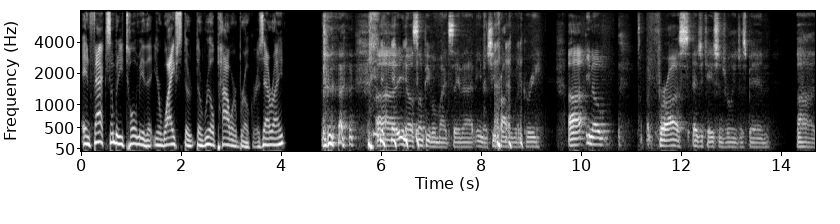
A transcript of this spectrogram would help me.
In fact, somebody told me that your wife's the, the real power broker. Is that right? uh, you know, some people might say that. You know, she probably would agree. Uh, you know, for us, education's really just been uh,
